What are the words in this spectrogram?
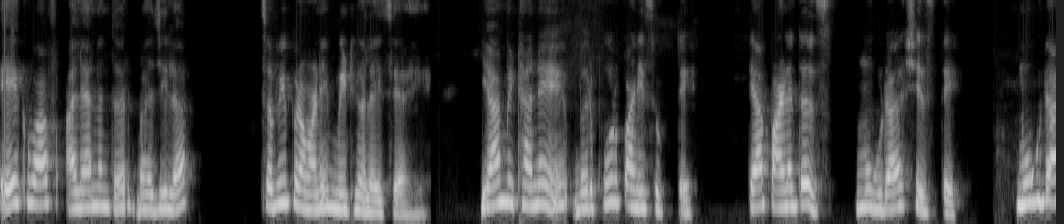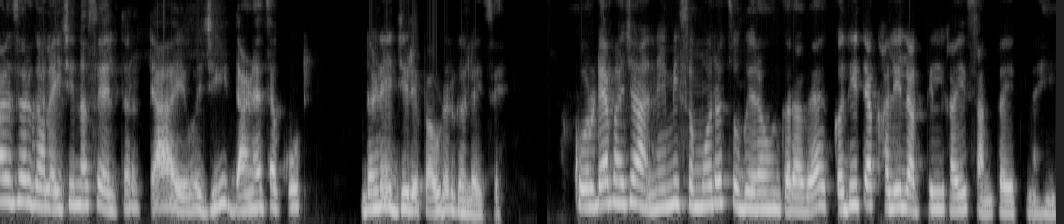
एक वाफ आल्यानंतर भाजीला चवीप्रमाणे मीठ घालायचे आहे. या मिठाने भरपूर पाणी सुटते. त्या पाण्यातच मूग डाळ शिजते. मूग डाळ जर घालायची नसेल तर त्याऐवजी दाण्याचा कूट धणे जिरे पावडर घालायचे. कोरड्या भाज्या नेहमी समोरच उभे राहून कराव्या. कधी त्या खाली लागतील काही सांगता येत नाही.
